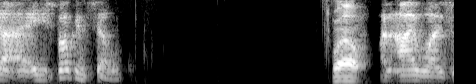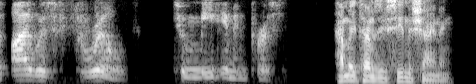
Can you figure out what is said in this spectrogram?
Uh, he spoke in syllables, Well, and I was I was thrilled to meet him in person. how many times have you seen The Shining?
